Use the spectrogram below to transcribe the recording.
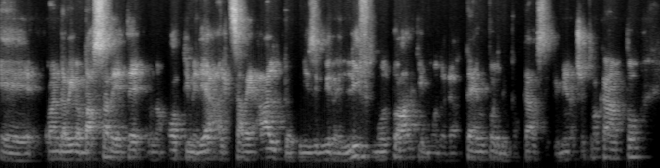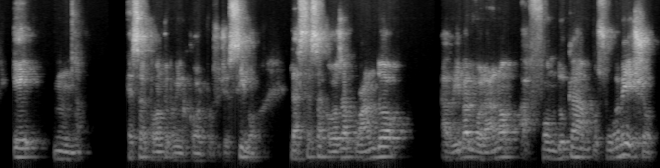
E quando arriva a bassa rete è un'ottima idea alzare alto, quindi eseguire lift molto alti in modo da avere tempo di portarsi più o meno a centrocampo e mh, essere pronto per il colpo successivo. La stessa cosa quando arriva il volano a fondo campo sul rovescio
